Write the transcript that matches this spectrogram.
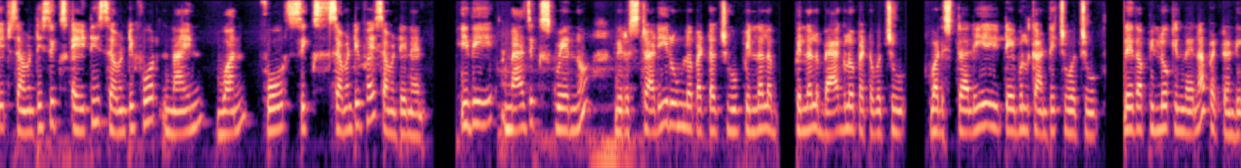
eight seventy six eighty seventy four nine one four six seventy five seventy nine. ఇది మ్యాజిక్ స్క్వేర్ను మీరు స్టడీ రూమ్లో పెట్టచ్చు పిల్లల పిల్లల బ్యాగ్లో పెట్టవచ్చు వాడి స్టడీ టేబుల్కి అంటించవచ్చు లేదా పిల్లో కిందైనా పెట్టండి.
